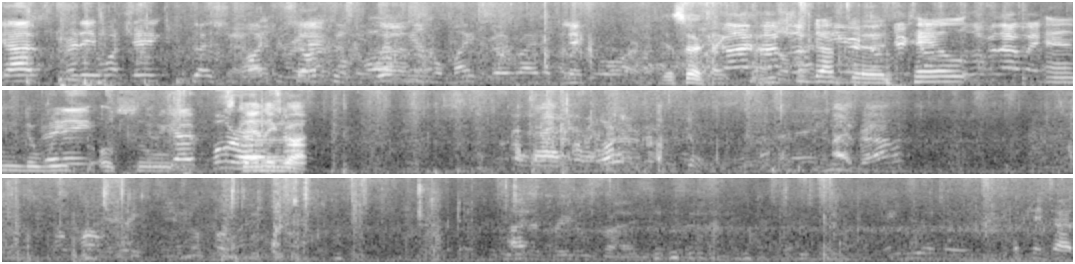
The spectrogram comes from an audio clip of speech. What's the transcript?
guys ready? Watching. You guys watch yourself because the whip handle might go right up where you are. Yes, sir. You should have the tail and the whip also. We go four Standing by. Okay, Todd.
